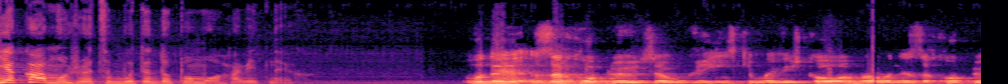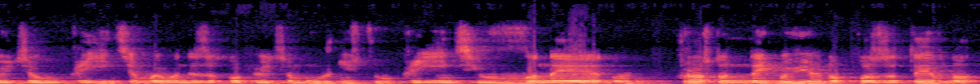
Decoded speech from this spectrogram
Яка може це бути допомога від них? Вони захоплюються українськими військовими, вони захоплюються українцями, вони захоплюються мужністю українців. Вони ну просто неймовірно позитивно.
